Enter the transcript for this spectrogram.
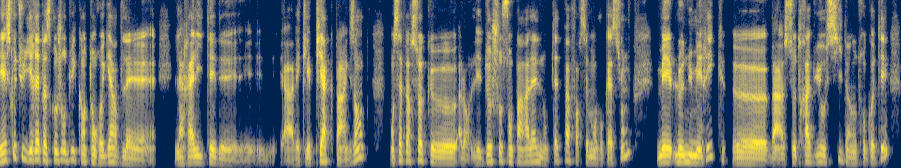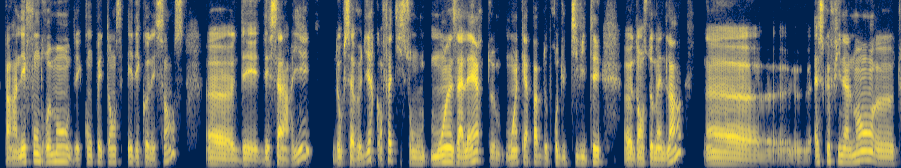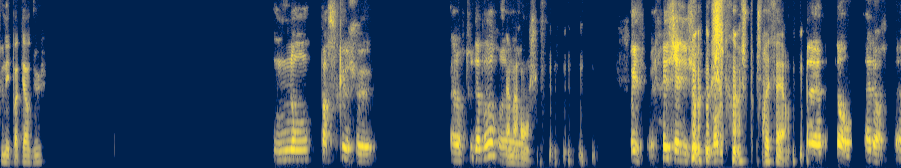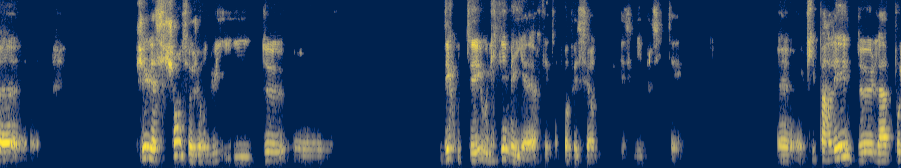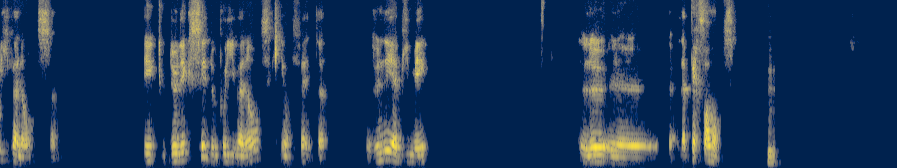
Et est-ce que tu dirais, parce qu'aujourd'hui, quand on regarde la réalité avec les PIAC, par exemple, on s'aperçoit que, alors les deux choses sont parallèles, n'ont peut-être pas forcément vocation, mais le numérique euh, ben, se traduit aussi d'un autre côté par un effondrement des compétences et des connaissances euh, des, salariés. Donc, ça veut dire qu'en fait, ils sont moins alertes, moins capables de productivité euh, dans ce domaine-là. Est-ce que finalement, tout n'est pas perdu? Non, parce que je. Alors, tout d'abord. Ça euh, m'arrange. Oui, je- je, je préfère. Euh, non, alors, euh, j'ai eu la chance aujourd'hui de, d'écouter Olivier Meyer, qui est un professeur des universités, qui parlait de la polyvalence et de l'excès de polyvalence qui, en fait, venait abîmer le, euh, la performance. Mm.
